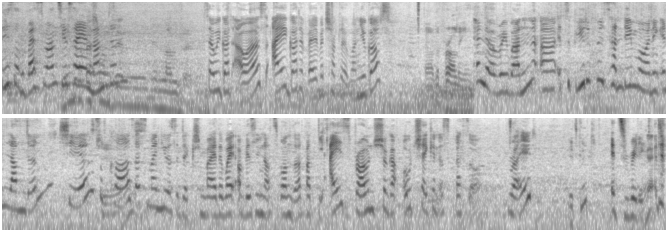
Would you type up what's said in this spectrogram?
these are the best ones you say in London? In, in London. So we got ours. I got a velvet chocolate one. You got? Uh, the praline. Hello everyone. Uh, it's a beautiful Sunday morning in London. Cheers, of course. That's my newest addiction, by the way. Obviously not sponsored, but the ice brown sugar oat shaken espresso. Right? It's good. It's really good.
